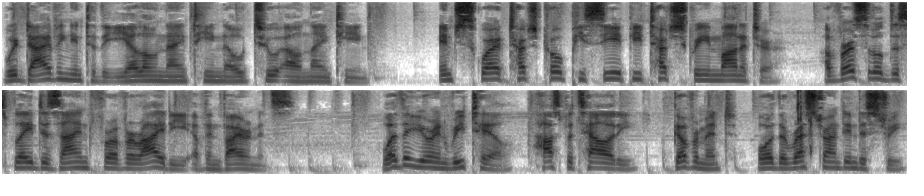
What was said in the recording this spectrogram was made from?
we're diving into the ELO 1902L19 inch square Touch Pro PCAP touchscreen monitor, a versatile display designed for a variety of environments. Whether you're in retail, hospitality, government, or the restaurant industry,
